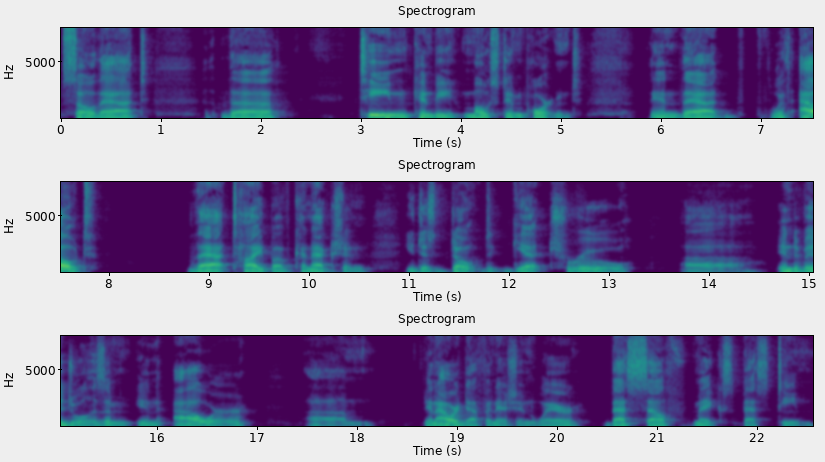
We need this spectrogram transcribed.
so that the team can be most important and that without that type of connection you just don't get true uh, individualism in our um, in our definition where best self makes best team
